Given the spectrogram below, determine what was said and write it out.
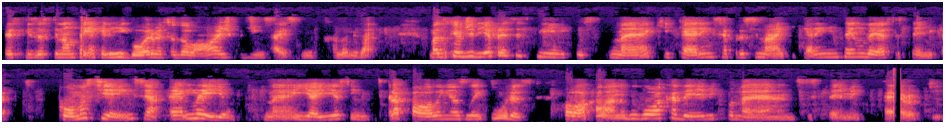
pesquisas que não têm aquele rigor metodológico de ensaios clínicos randomizados. Mas o que eu diria para esses clínicos, né, que querem se aproximar e que querem entender a sistêmica como ciência, é leiam, né? E aí, assim, extrapolem as leituras. Coloca lá no Google acadêmico, né, Systemic Therapy,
